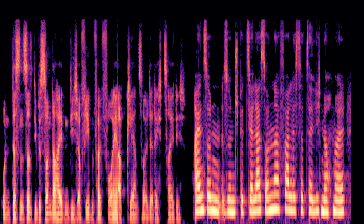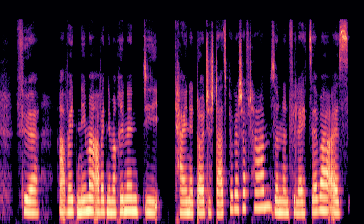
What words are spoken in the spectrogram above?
Und das sind so die Besonderheiten, die ich auf jeden Fall vorher abklären sollte, rechtzeitig. Ein so ein, so ein spezieller Sonderfall ist tatsächlich nochmal für Arbeitnehmer, Arbeitnehmerinnen, die keine deutsche Staatsbürgerschaft haben, sondern vielleicht selber als,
